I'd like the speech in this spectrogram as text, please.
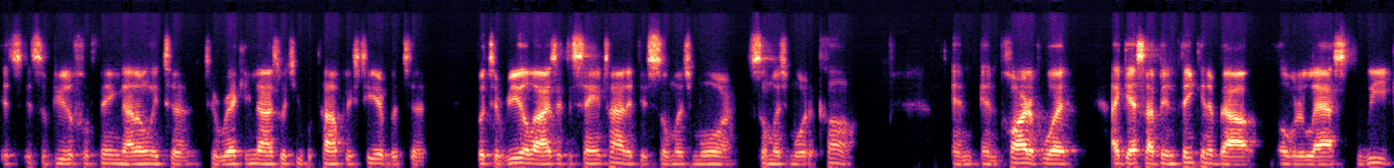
it's it's a beautiful thing not only to to recognize what you've accomplished here, but to but to realize at the same time that there's so much more, so much more to come. And and part of what I guess I've been thinking about over the last week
